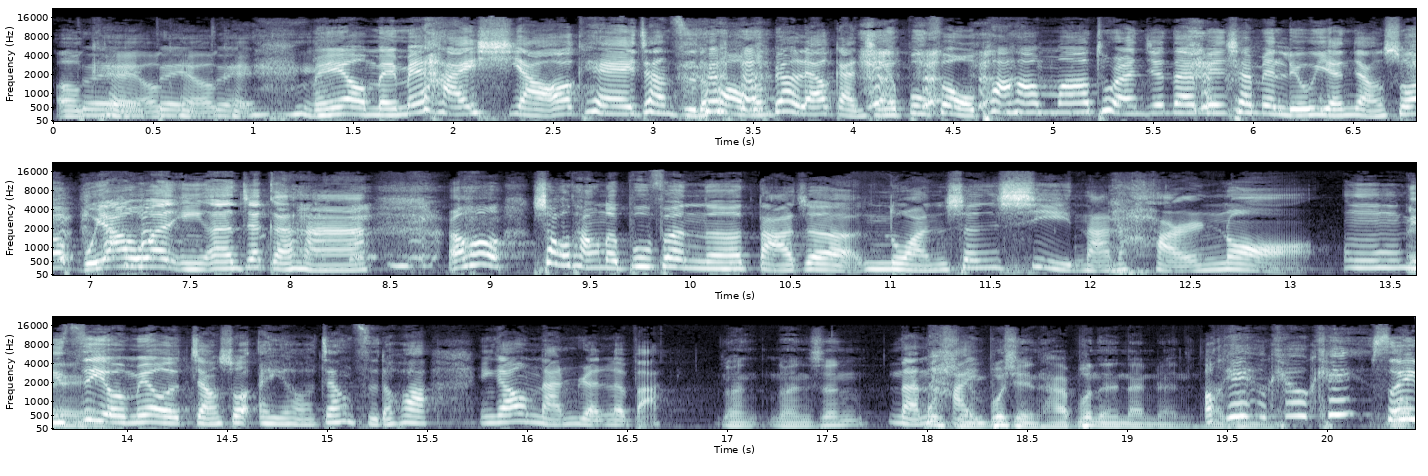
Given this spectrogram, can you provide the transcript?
OK OK OK，没有，妹妹还小 OK，这样子的话，我们不要聊感情的部分，我怕他妈突然间在下面留言讲说不要问尹恩这个哈。然后少棠的部分呢，打着暖身系男孩呢，嗯，你自己有没有讲说，哎呦，这样子的话应该要男人了吧暖暖身男孩不行不行，还不能男人。？OK OK OK，所以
